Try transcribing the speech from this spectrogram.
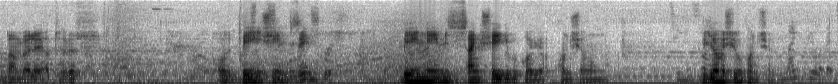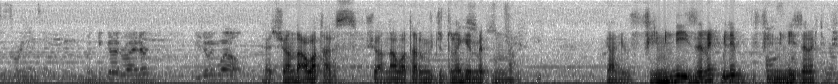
Buradan böyle yatıyoruz. O beyin şeyimizi beyin neyimizi sanki şey gibi koyuyor. Konuşuyorum onunla. Biliyormuş gibi konuşuyorum. Evet şu anda avatarız. Şu anda avatarın vücuduna girmek bununla. Yani filminde izlemek bile filminde izlemek demiş.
